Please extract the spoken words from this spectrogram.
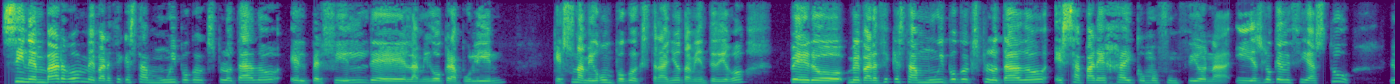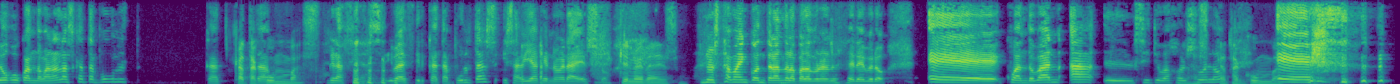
Sin embargo, me parece que está muy poco explotado el perfil del amigo Crapulín, que es un amigo un poco extraño, también te digo, pero me parece que está muy poco explotado esa pareja y cómo funciona. Y es lo que decías tú. Luego, cuando van a las Catacumbas, Gracias, iba a decir catapultas y sabía que no era eso. que no era eso. No estaba encontrando la palabra en el cerebro. Eh, cuando van al sitio bajo el suelo, catacumbas. eh,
